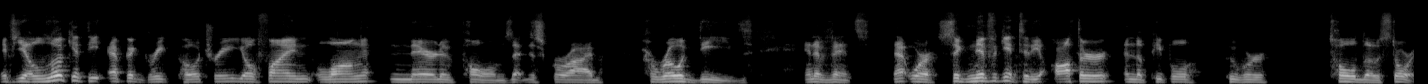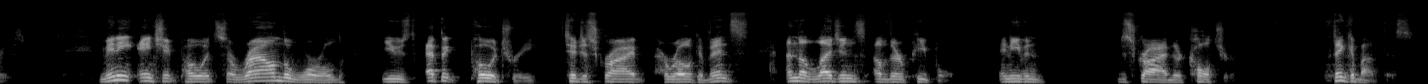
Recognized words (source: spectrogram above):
If you look at the epic Greek poetry, you'll find long narrative poems that describe heroic deeds and events that were significant to the author and the people who were told those stories. Many ancient poets around the world used epic poetry to describe heroic events and the legends of their people and even describe their culture. Think about this.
